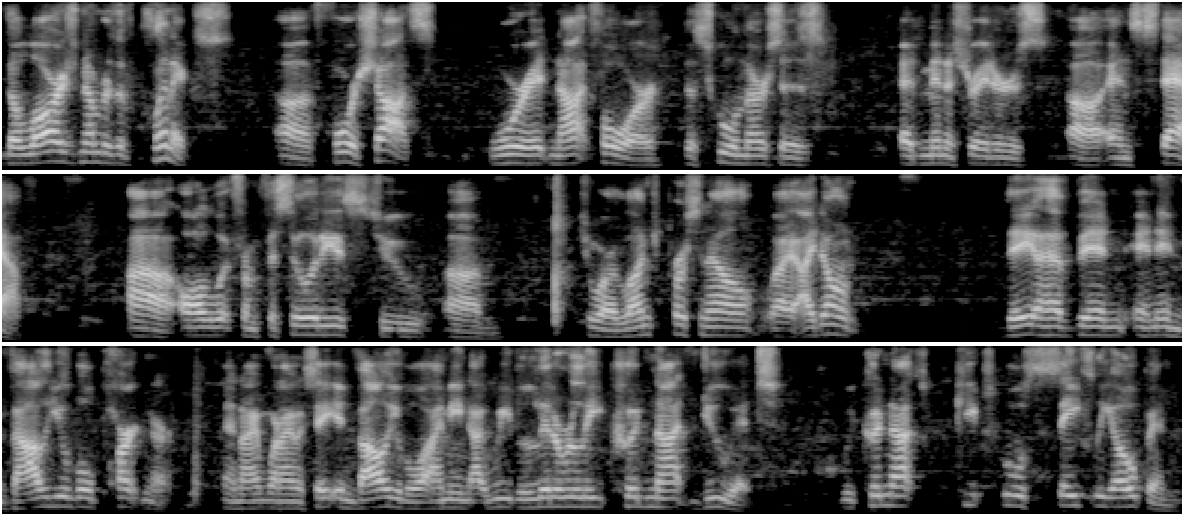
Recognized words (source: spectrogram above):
the large numbers of clinics uh, for shots were it not for the school nurses, administrators, uh, and staff, uh, all the way from facilities to um, to our lunch personnel. I, I don't they have been an invaluable partner. And I, when I say invaluable, I mean I, we literally could not do it. We could not keep schools safely open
